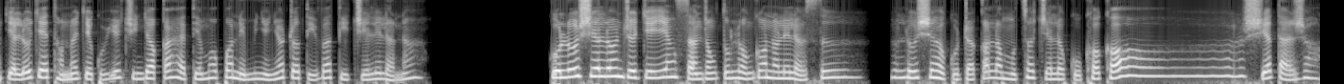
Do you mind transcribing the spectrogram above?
Chế lúa chế thằng nó chế cụ yêu chính cho cả hai tiệm mà bao niệm mình nhỏ nhỏ cho tỷ và tí chế li là nó. Cụ lúa sẽ luôn cho chế yên sản trong tụ lòng con nó li là xứ. Lúa sẽ cụ trả cả là một số chế là cụ khó khó sẽ ta ra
